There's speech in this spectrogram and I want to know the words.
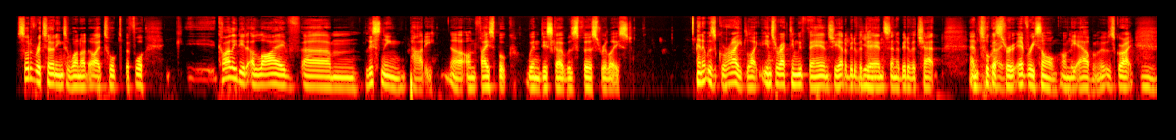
Sort of returning to one that I talked before. Kylie did a live um, listening party uh, on Facebook when Disco was first released. And it was great, like interacting with fans. She had a bit of a Yeah. dance and a bit of a chat and That's took us through every song on the album. It was great. Mm.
